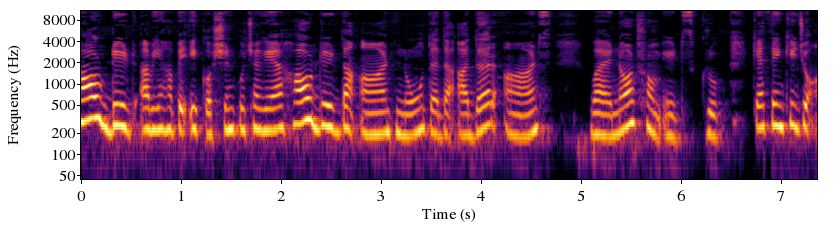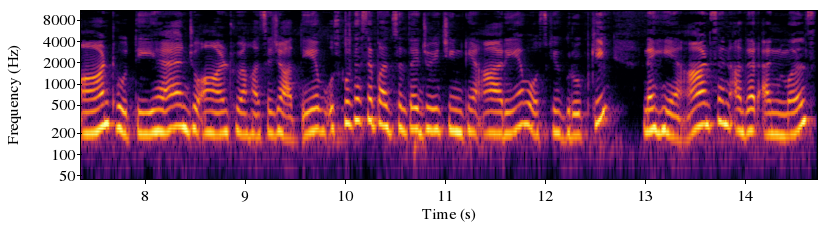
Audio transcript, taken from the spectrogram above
हाउ डिड अब यहाँ पे एक क्वेश्चन पूछा गया how did the ant know the other ants why not from its group कहते हैं कि जो आंट होती है जो आंट यहाँ से जाती है उसको कैसे पता चलता है जो ये चींटियाँ आ रही हैं वो उसके ग्रुप की नहीं है। Ants and other animals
